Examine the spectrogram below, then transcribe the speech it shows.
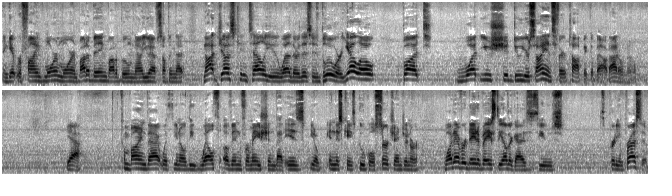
and get refined more and more, and bada bing, bada boom, now you have something that not just can tell you whether this is blue or yellow, but what you should do your science fair topic about. I don't know. Yeah. Combine that with, you know, the wealth of information that is, you know, in this case, Google search engine or whatever database the other guys use. It's pretty impressive.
